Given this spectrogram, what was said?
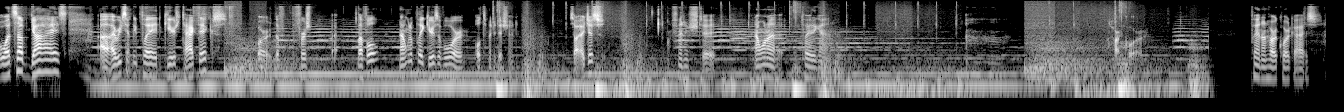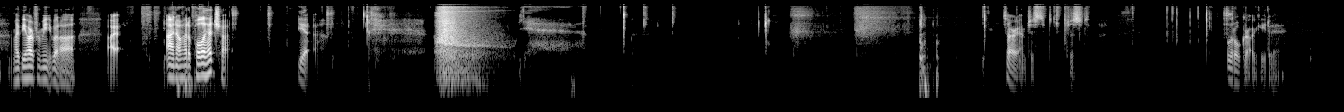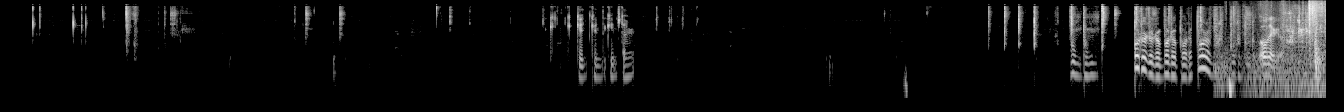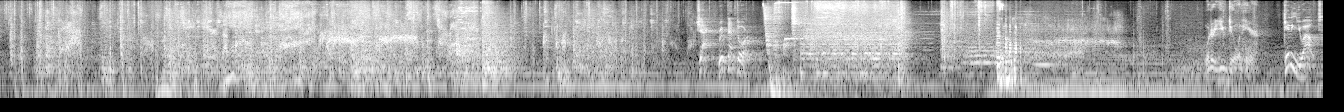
What's up, guys? Uh, I recently played Gears Tactics, or the, the first uh, level. Now I'm gonna play Gears of War Ultimate Edition. So I just finished it. And I want to play it again. Hardcore. Playing on hardcore, guys. Might be hard for me, but uh, I I know how to pull a headshot. Yeah. yeah. Sorry, I'm just just a little groggy today. Can can the game start? Boom boom. Oh, there you go. Years Jack, rip that door. What are you doing here? Getting you out.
